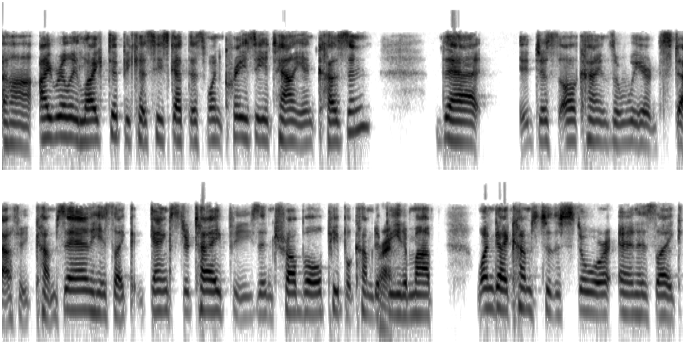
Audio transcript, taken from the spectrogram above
uh, I really liked it because he's got this one crazy Italian cousin that it just all kinds of weird stuff. He comes in, he's like a gangster type, he's in trouble, people come to Right. beat him up. One guy comes to the store and is like,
